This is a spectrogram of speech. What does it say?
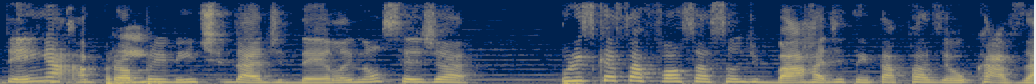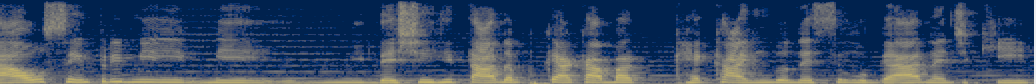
tenha a Sim. própria identidade dela e não seja. Por isso que essa forçação de barra de tentar fazer o casal sempre me, me, me deixa irritada, porque acaba recaindo nesse lugar, né? De que.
